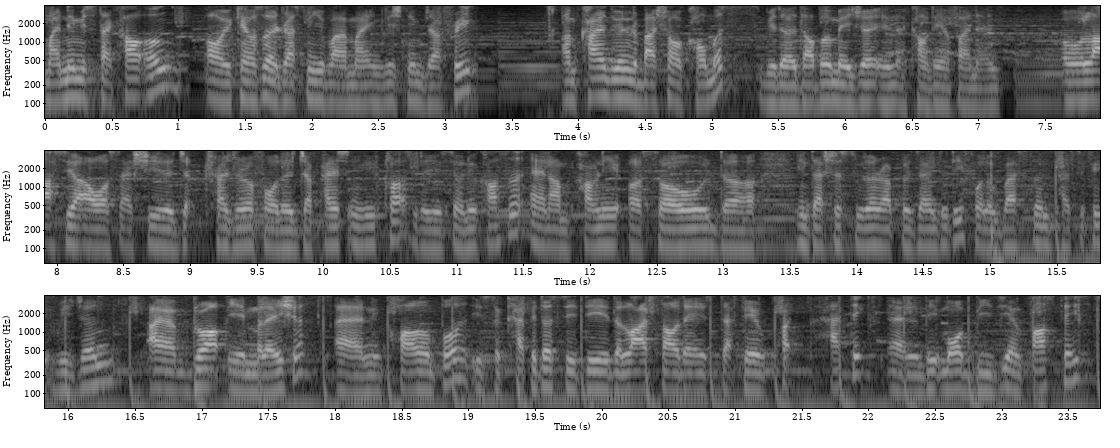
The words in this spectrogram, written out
My name is Tak Hao Eng, or you can also address me by my English name Jeffrey. I'm currently doing the Bachelor of Commerce with a double major in Accounting and Finance. Oh, last year, I was actually the treasurer for the Japanese English class with the University of Newcastle, and I'm currently also the international student representative for the Western Pacific region. I grew up in Malaysia, and Kuala Lumpur is the capital city. The lifestyle there is definitely quite hectic and a bit more busy and fast-paced.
